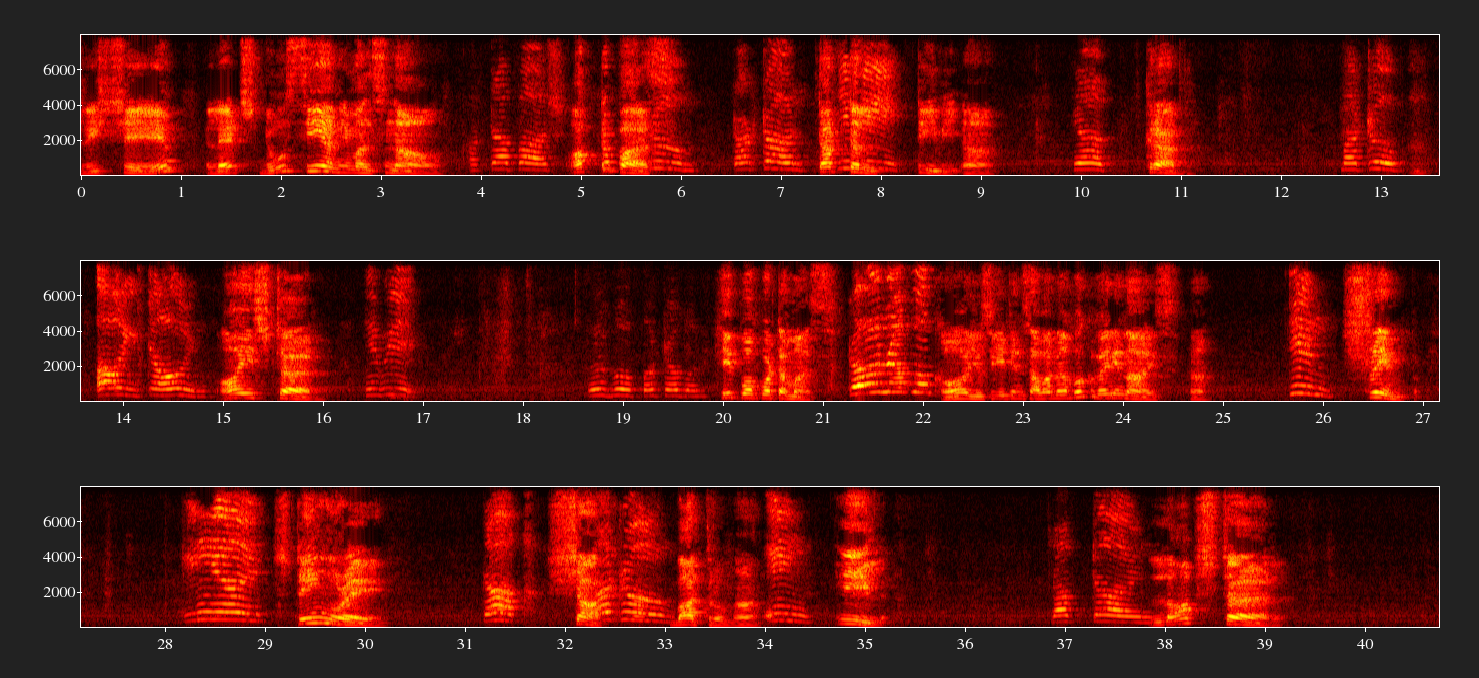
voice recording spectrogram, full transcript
Rishiv, let's do sea animals now. Octopus. Octopus, Turtle. turtle, TV, uh, Yak. crab, Mushroom. Oil. oyster, TV. Hippopotamus. hippopotamus. Oh, you see it in Savannah book? Very nice. Huh. Shrimp, Kingai. Stingray, Duck. shark, bathroom, huh. Eel, Reptile. lobster,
